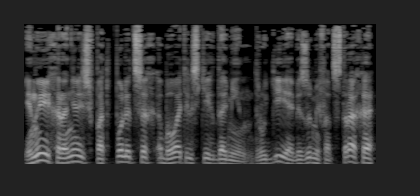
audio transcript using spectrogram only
Иные хоронились в подполицах обывательских домин, другие, обезумев от страха,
